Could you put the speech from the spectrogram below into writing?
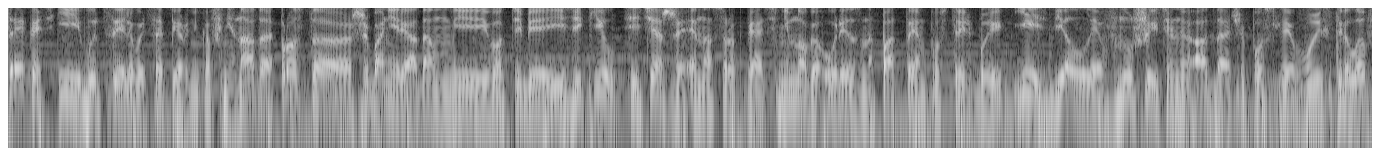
Трекать и выцеливать соперников не надо, просто шибани рядом и вот тебе и зикил. Сейчас же НА-45 немного урезана по темпу стрельбы, ей сделали внушительную отдачу после выстрелов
